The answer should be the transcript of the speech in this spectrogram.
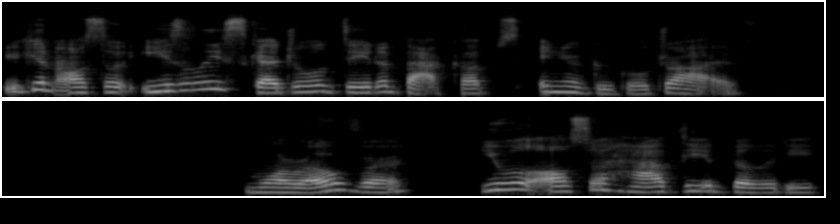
You can also easily schedule data backups in your Google Drive. Moreover, you will also have the ability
